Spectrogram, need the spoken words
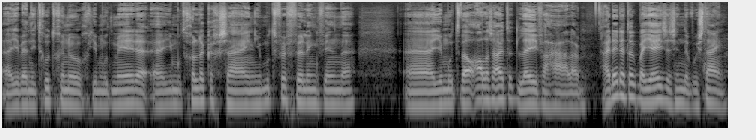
Uh, je bent niet goed genoeg, je moet, meer, uh, je moet gelukkig zijn, je moet vervulling vinden. Je moet wel alles uit het leven halen. Hij deed het ook bij Jezus in de woestijn.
